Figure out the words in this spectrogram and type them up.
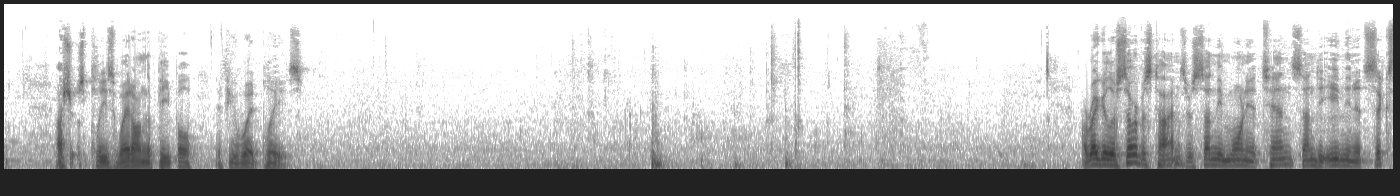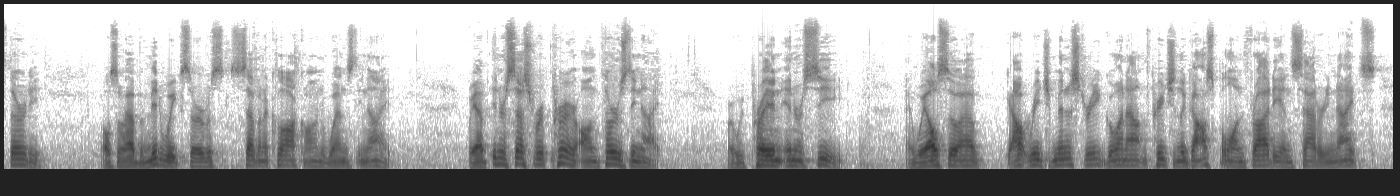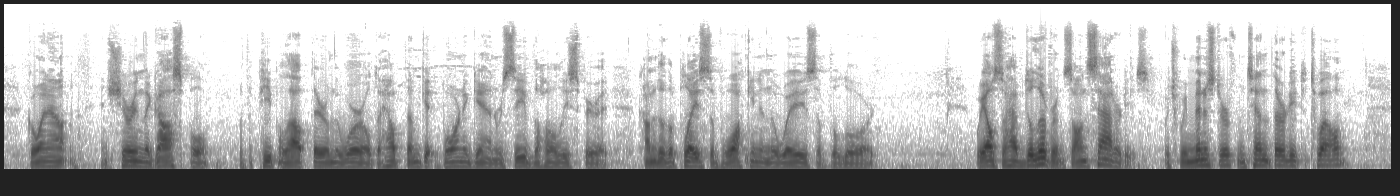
Ushers, please wait on the people, if you would, please. Our regular service times are Sunday morning at 10, Sunday evening at 6.30. Also have a midweek service, 7 o'clock on Wednesday night. We have intercessory prayer on Thursday night, where we pray and intercede. And we also have outreach ministry, going out and preaching the gospel on Friday and Saturday nights, going out and sharing the gospel with the people out there in the world to help them get born again, receive the Holy Spirit, come to the place of walking in the ways of the Lord. We also have deliverance on Saturdays, which we minister from 10:30 to 12,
